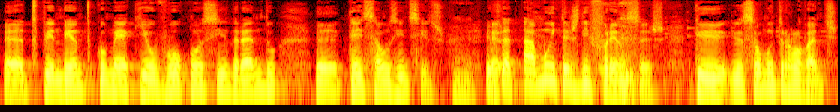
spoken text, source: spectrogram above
eh, dependendo de como é que eu vou considerando quem são os indecisos. Hum. E, portanto, há muitas diferenças que são muito relevantes.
